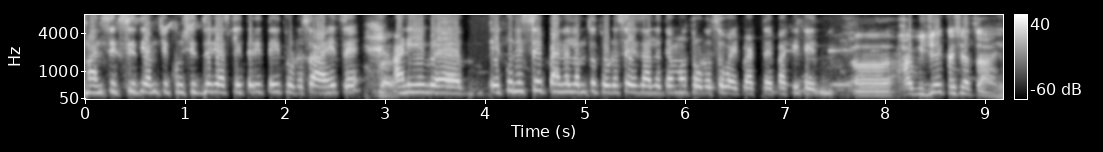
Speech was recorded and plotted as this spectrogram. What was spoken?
मानसिक स्थिती आमची खुशीत जरी असली तरी ते थोडस आहेच आहे. आणि एकोणीसचे पॅनल आमचं थोडस हे झालं त्यामुळे थोडस वाईट वाटतंय बाकी काही हा विजय कशाचा आहे?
